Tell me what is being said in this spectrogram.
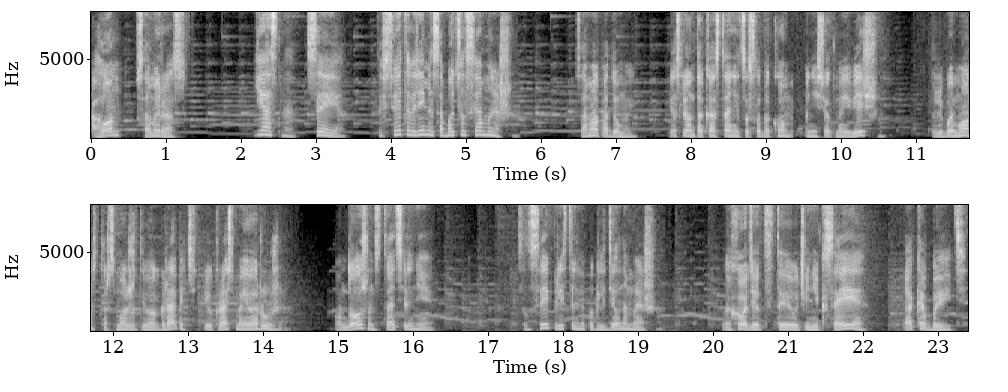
а он в самый раз». «Ясно, Сэя. Ты все это время заботился о Мэше». «Сама подумай, если он так и останется слабаком и понесет мои вещи, то любой монстр сможет его грабить и украсть мое оружие. Он должен стать сильнее». Целсей пристально поглядел на Мэша. «Выходит, ты ученик Сеи? Так и быть.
